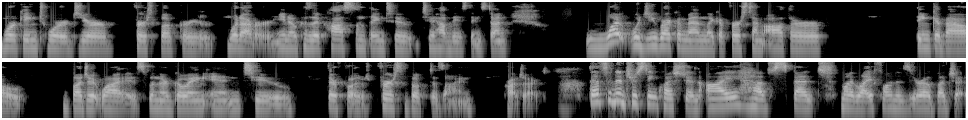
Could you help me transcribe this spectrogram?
working towards your first book or your whatever you know because it costs something to to have these things done. What would you recommend like a first time author think about budget wise when they're going into their first book design project? That's an interesting question. I have spent my life on a zero budget.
